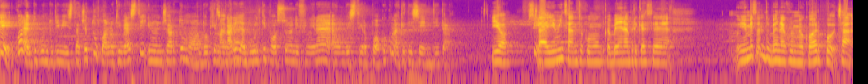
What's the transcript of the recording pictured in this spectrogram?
E qual è il tuo punto di vista? Cioè tu quando ti vesti in un certo modo che magari Ok. gli adulti possono definire è un vestir poco, com'è che ti senti te? Io, Sì. cioè, io mi sento comunque bene perché se io mi sento bene col mio corpo, cioè,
